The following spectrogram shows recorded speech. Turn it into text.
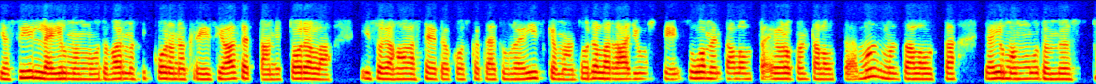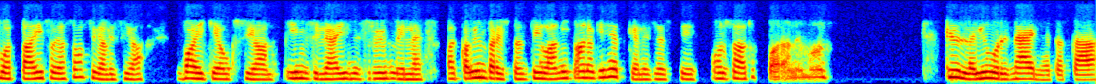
Ja sille ilman muuta varmasti koronakriisi asettaa nyt todella isoja haasteita, koska tämä tulee iskemään todella rajusti Suomen taloutta, Euroopan taloutta ja maailman taloutta, ja ilman muuta myös tuottaa isoja sosiaalisia vaikeuksia ihmisille ja ihmisryhmille, vaikka ympäristön tila nyt ainakin hetkellisesti on saatu paranemaan. Kyllä, juuri näin. Ja tota,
